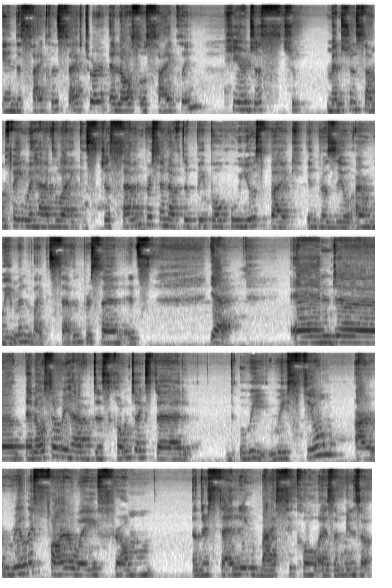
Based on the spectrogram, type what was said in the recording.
in the cycling sector and also cycling. Here, just to mention something, we have like just 7% of the people who use bike in Brazil are women, like 7%. It's, yeah. And, uh, and also we have this context that we, we still are really far away from understanding bicycle as a means of,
